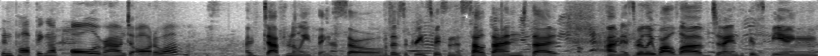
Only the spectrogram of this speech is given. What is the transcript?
been popping up all around Ottawa? I definitely think so. There's a green space in the south end that um, is really well loved and I think is being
